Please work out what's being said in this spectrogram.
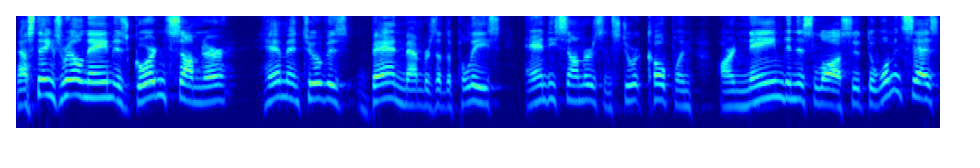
Now, Sting's real name is Gordon Sumner. Him and two of his band members of the police, Andy Summers and Stewart Copeland, are named in this lawsuit. The woman says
